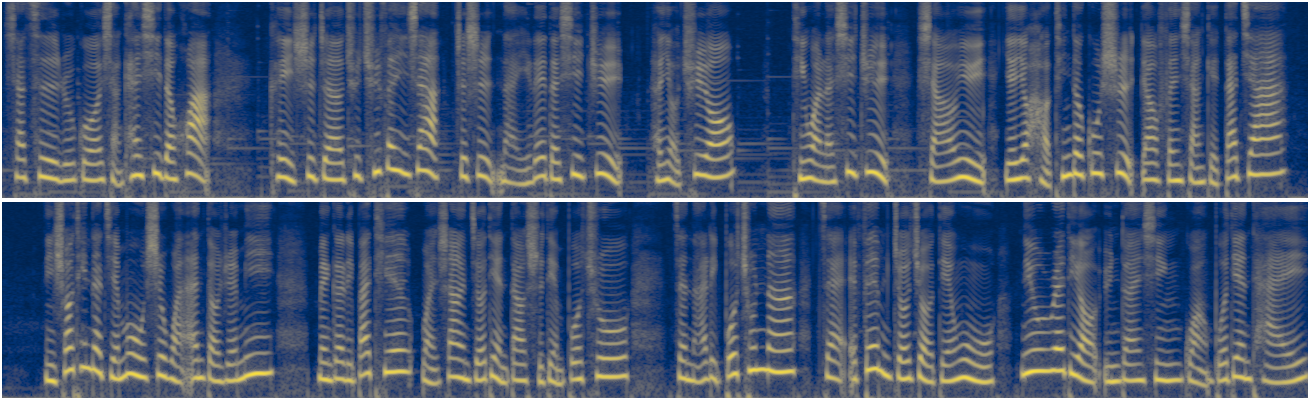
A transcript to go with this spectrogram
下次如果想看戏的话，可以试着去区分一下这是哪一类的戏剧，很有趣哦。听完了戏剧，小雨也有好听的故事要分享给大家。你收听的节目是《晚安，哆瑞咪》，每个礼拜天晚上九点到十点播出。在哪里播出呢？在 FM 九九点五 New Radio 云端新广播电台。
